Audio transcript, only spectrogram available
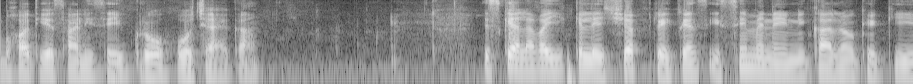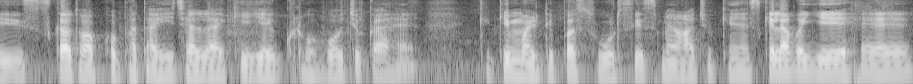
बहुत ही आसानी से ये ग्रो हो जाएगा। इसके अलावा ये क्लेशिया फ्रेग्रेंस इसे मैं नहीं निकाल रहा हूँ क्योंकि इसका तो आपको पता ही चल रहा है कि ये ग्रो हो चुका है। क्योंकि मल्टीपल सूट्स इसमें आ चुके हैं। इसके अलावा ये है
